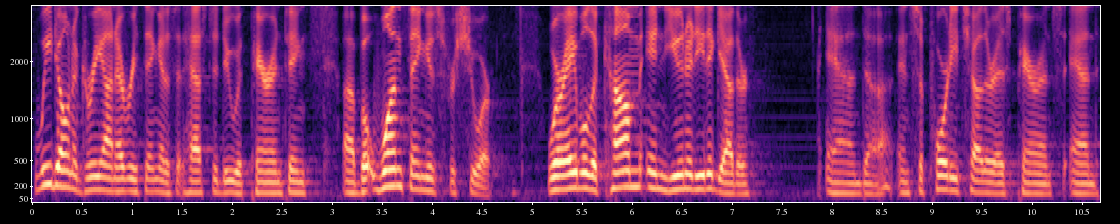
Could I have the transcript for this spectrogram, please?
We don't agree on everything as it has to do with parenting, uh, but one thing is for sure we're able to come in unity together and, uh, and support each other as parents. And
